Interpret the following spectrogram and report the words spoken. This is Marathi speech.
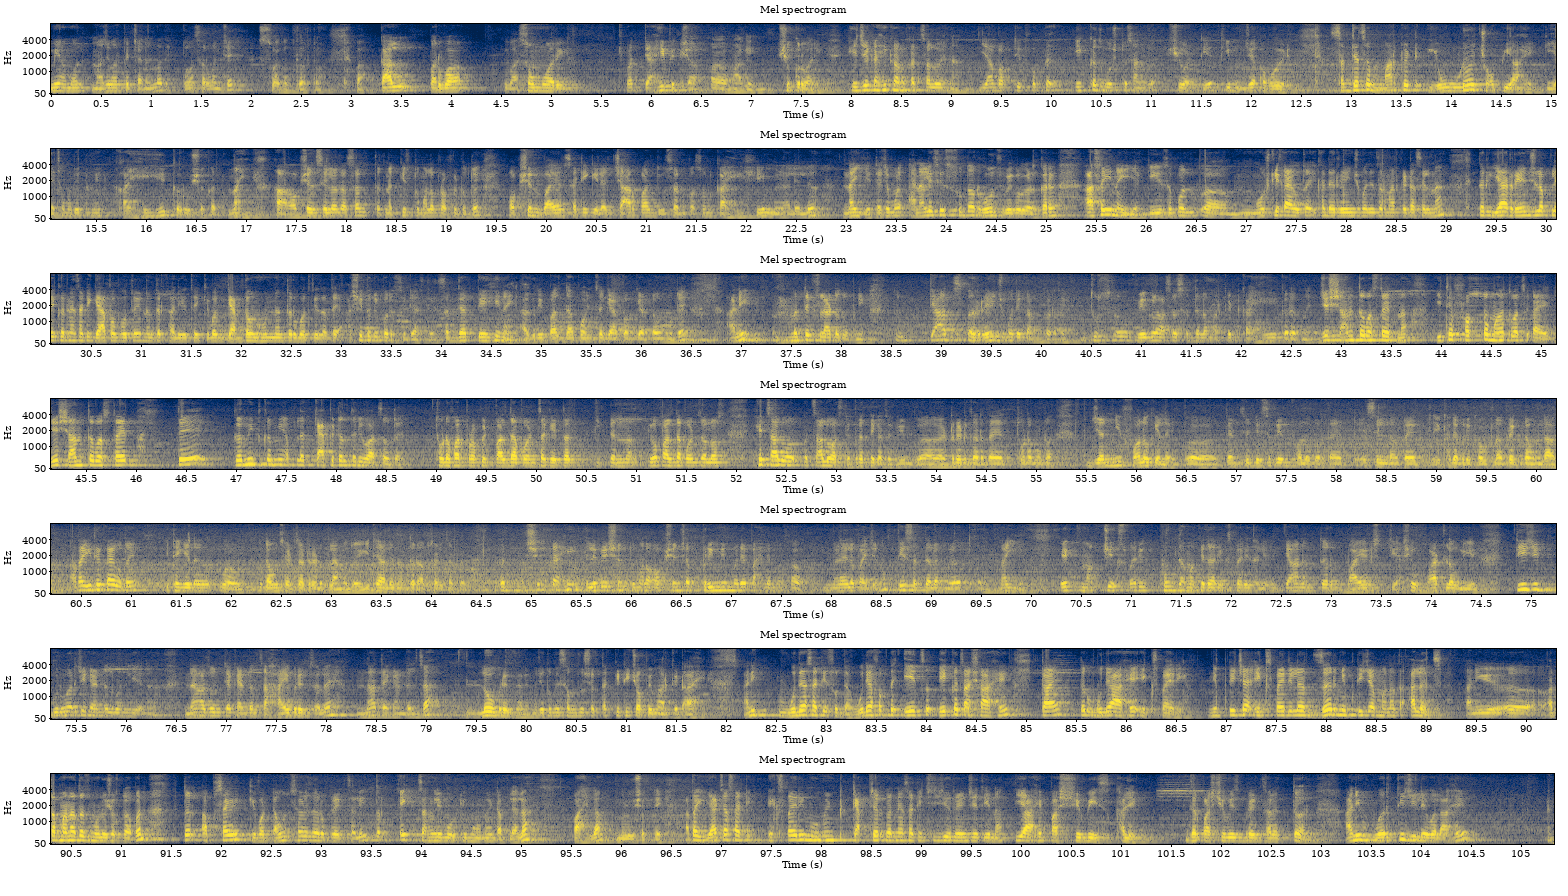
मी अमोल माझ्या मार्केट चॅनलमध्ये तुम्हा सर्वांचे स्वागत करतो. काल परवा किंवा सोमवारी किंवा त्याहीपेक्षा मागे शुक्रवारी हे जे काही कामकाज चालू आहे ना या बाबतीत फक्त एकच गोष्ट सांगशी वाटते ती म्हणजे अवॉइड. सध्याचं मार्केट एवढं चॉपी आहे की याच्यामध्ये तुम्ही काहीही करू शकत नाही. हा ऑप्शन सेलर असाल तर नक्कीच तुम्हाला प्रॉफिट होतो आहे ऑप्शन बायरसाठी गेल्या चार पाच दिवसांपासून काहीही मिळालेलं नाही आहे त्याच्यामुळे ॲनालिसिससुद्धा रोज वेगवेगळं कारण असंही नाही आहे की सपोज मोस्टली काय होतं एखाद्या रेंजमध्ये जर मार्केट असेल ना तर या रेंजला प्ले करण्यासाठी गॅप अप आहे नंतर खाली येते किंवा गॅपडाऊन होऊन नंतर वरती जाते अशी तरी परिस्थिती असते. सध्या तेही नाही. अगदी पाच दहा point gap up gap down होते. आणि मग ते फ्लॅटच ओपनिंग त्याच रेंजमध्ये काम करत आहे दुसरं वेगळं असं सध्याला मार्केट काहीही करत नाही. जे शांत बसतायत ना इथे फक्त महत्त्वाचं काय आहे? जे शांत बसतायत ते कमीत कमी आपलं कॅपिटल तरी वाचवत आहेत थोडंफार प्रॉफिट पाच दहा पॉईंटचा घेतात त्यांना किंवा पाच दहा पॉईंटचा लॉस हे चालू चालू असते प्रत्येकाचं की ट्रेड करतायत थोडं मोठं. ज्यांनी फॉलो केलं आहे त्यांचे डिसिप्लिन फॉलो करतायत एस एल लावतायत एखाद्या ब्रेकआउटला ब्रेकडाऊनला आता इथे काय होतं आहे इथे गेलं डाऊन साईडचा ट्रेड प्लॅन होतो इथे आल्यानंतर अपसाईडचा ट्रेड पण जे काही एलिव्हेशन तुम्हाला ऑप्शनच्या प्रीमियममध्ये पाहायला मिळायला पाहिजे ना ते सध्याला मिळत नाही आहे एक मागची एक्सपायरी खूप धमाकेदार एक्सपायरी झाली आणि त्यानंतर बायर्सची अशी वाट लावली आहे ती जी गुरुवारची कॅन्डल बनली आहे ना ना अजून त्या कॅन्डलचा हाय ब्रेक झाला आहे ना त्या कॅन्डलचा लो ब्रेक झाला. आहे म्हणजे तुम्ही समजू शकता किती चॉपी मार्केट आहे. आणि उद्यासाठी सुद्धा उद्या फक्त एच एकच आशा आहे. काय? तर उद्या आहे एक्सपायरी निफ्टीच्या एक्सपायरीला जर निफ्टीच्या मनात आलंच आणि आता मनातच म्हणू शकतो आपण तर अपसाईड किंवा डाऊनसाईड जर ब्रेक झाली तर एक चांगली मोठी मुवमेंट आपल्याला पाहायला मिळू शकते. आता याच्यासाठी एक्सपायरी मुवमेंट कॅप्चर करण्यासाठीची जी रेंज येते ना ती आहे पाचशे वीस खाली. जर पाचशे वीस ब्रेक झालं तर. आणि वरती जी लेवल आहे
